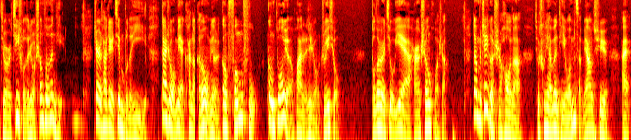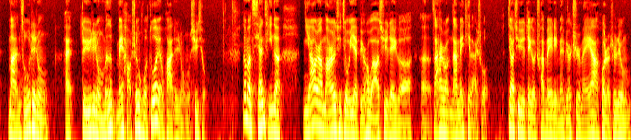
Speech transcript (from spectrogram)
就是基础的这种生存问题，这是它这个进步的意义。但是我们也看到，可能我们有着更丰富、更多元化的这种追求，不论是就业还是生活上。那么这个时候呢，就出现问题。我们怎么样去哎满足这种哎对于这种美美好生活多元化这种需求？那么前提呢，你要让盲人去就业，比如说我要去这个呃，咱还说拿媒体来说，要去这个传媒里面，比如纸媒啊，或者是这种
